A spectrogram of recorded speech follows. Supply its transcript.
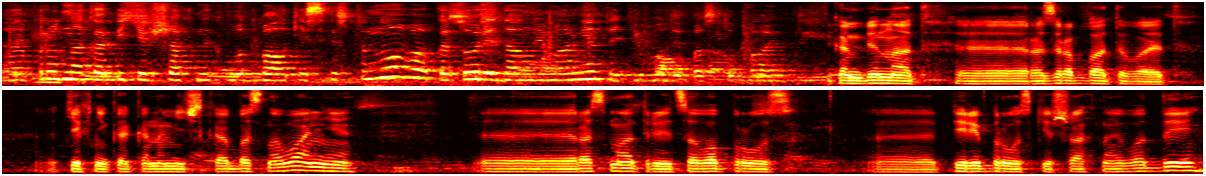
э, пруднокопитель шахтных вод балки Свистунова, в который в данный момент эти воды поступают. Комбинат э, разрабатывает технико-экономическое обоснование, э, рассматривается вопрос э, переброски шахтной воды,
